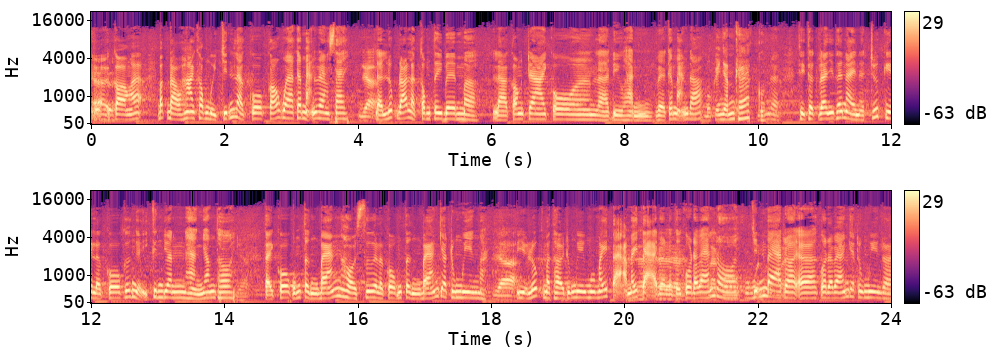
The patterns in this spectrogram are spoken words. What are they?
à, còn á bắt đầu 2019 là cô có qua cái mảng rang xay Dạ. là lúc đó là công ty BM là con trai cô là điều hành về cái mảng đó một cái nhánh khác rồi. Thì thực ra như thế này nè, trước kia là cô cứ nghĩ kinh doanh hàng nhân thôi. Dạ. Tại cô cũng từng bán hồi xưa là cô cũng từng bán cho Trung Nguyên mà. Dạ. Ví dụ lúc mà thời Trung Nguyên mua mấy tạ mấy tạ rồi là tụi cô đã bán Là rồi. cũng bình Chín ba rồi, ờ, cô đã bán cho Trung Nguyên rồi.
